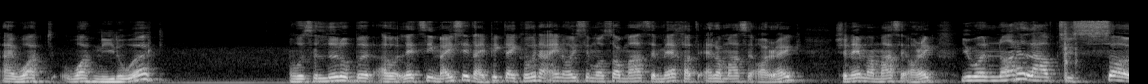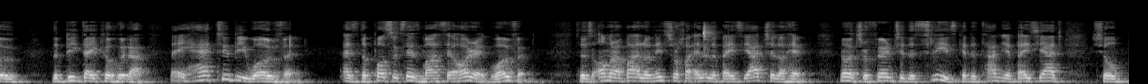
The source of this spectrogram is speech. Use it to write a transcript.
I what what needlework? Was a little bit. Oh, let's see. Meise they bigdei kehunah ein eh, oisim also mase mechat elo oreg. Oreg. You were not allowed to sew the bigdei kehunah. They had to be woven, as the pasuk says, mase oreg, woven. So it's Omar Abaye lo nitzrocha ele lebeis yad shelohem. No, it's referring to the sleeves. Kedetanya beis yad shel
